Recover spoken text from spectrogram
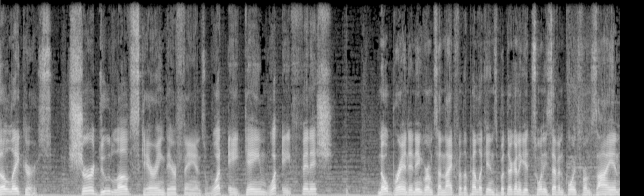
The Lakers sure do love scaring their fans. What a game, what a finish. No Brandon Ingram tonight for the Pelicans, but they're going to get 27 points from Zion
